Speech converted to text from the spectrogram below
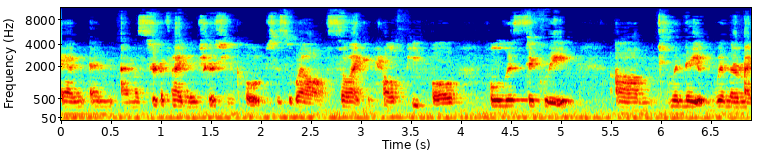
and, and I'm a certified nutrition coach as well. So I can help people holistically um, when they when they're my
